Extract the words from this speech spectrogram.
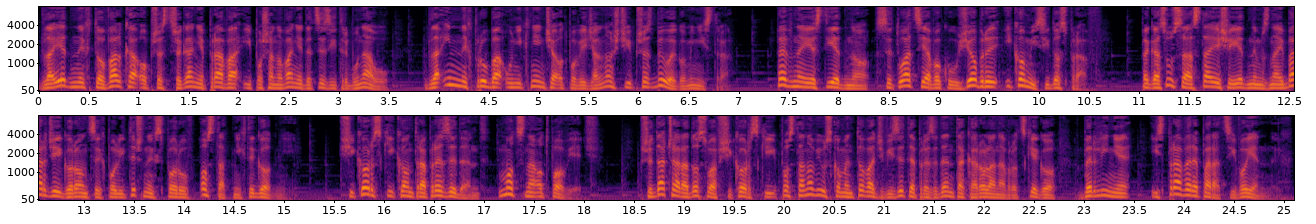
Dla jednych to walka o przestrzeganie prawa i poszanowanie decyzji Trybunału, dla innych próba uniknięcia odpowiedzialności przez byłego ministra. Pewne jest jedno, sytuacja wokół Ziobry i Komisji do Spraw. Pegasusa staje się jednym z najbardziej gorących politycznych sporów ostatnich tygodni. Sikorski kontra prezydent, mocna odpowiedź. Przydacza Radosław Sikorski postanowił skomentować wizytę prezydenta Karola Nawrockiego w Berlinie i sprawę reparacji wojennych.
